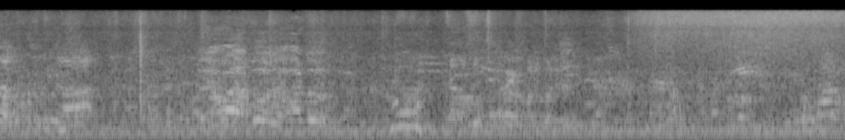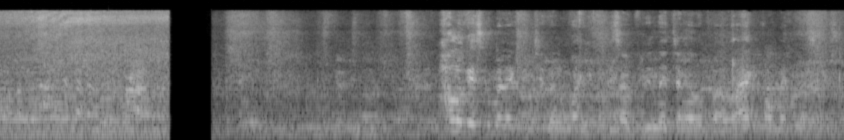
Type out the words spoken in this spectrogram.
Halo guys, kembali lagi di channel Wahyu Sabrina. Jangan lupa like, comment, dan subscribe.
